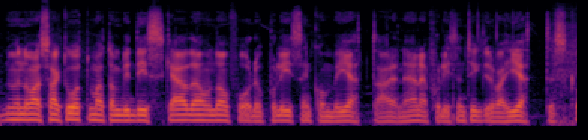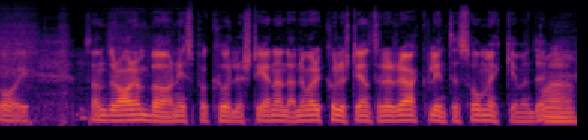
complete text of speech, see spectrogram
men de har sagt åt dem att de blir diskade om de får det och polisen kommer bli jättearg. Nej, nej, polisen tyckte det var jätteskoj. De drar en burnis på kullerstenen där. Nu var det kullersten så det rök väl inte så mycket men det,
